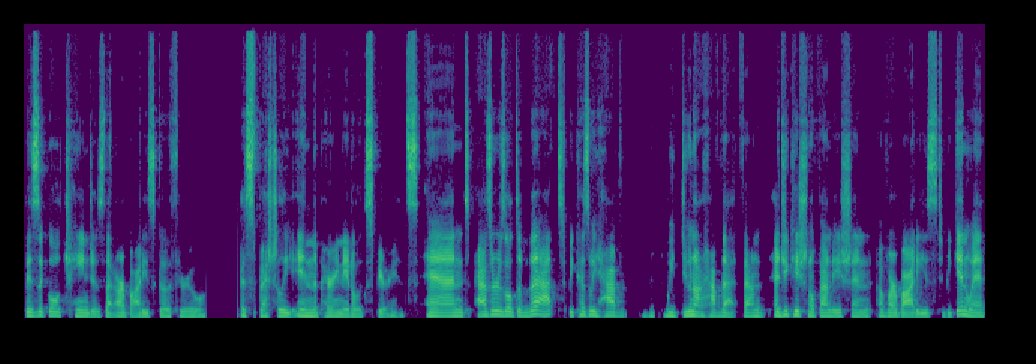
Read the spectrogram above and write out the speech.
physical changes that our bodies go through, especially in the perinatal experience. And as a result of that, because we have we do not have that found educational foundation of our bodies to begin with,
